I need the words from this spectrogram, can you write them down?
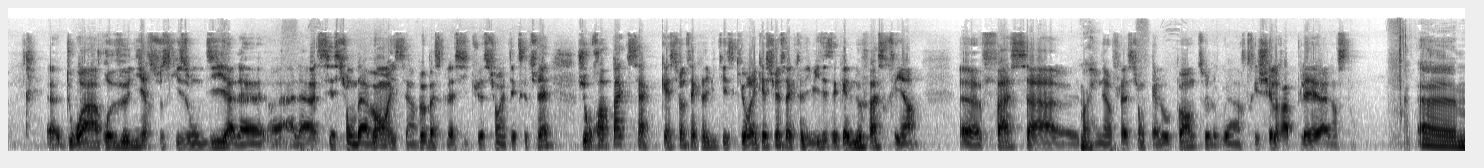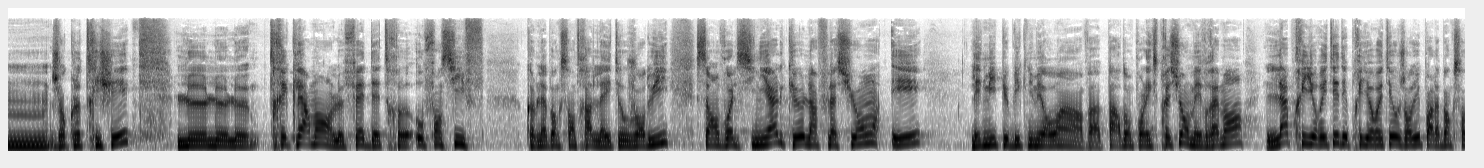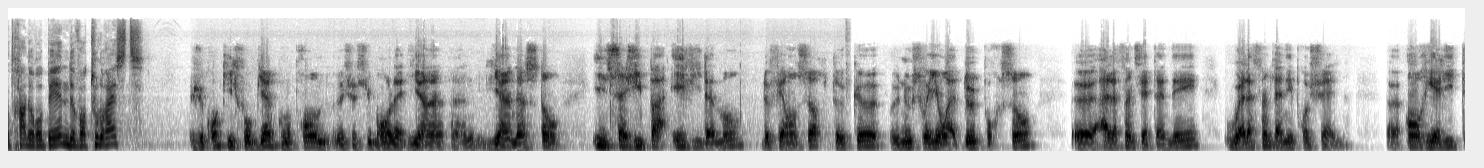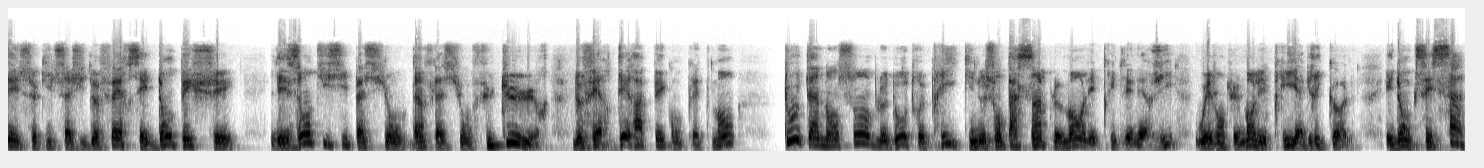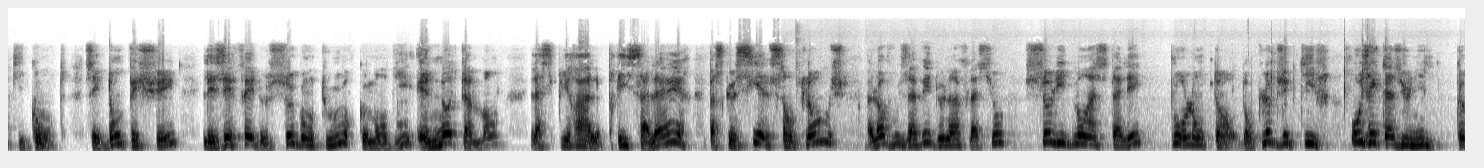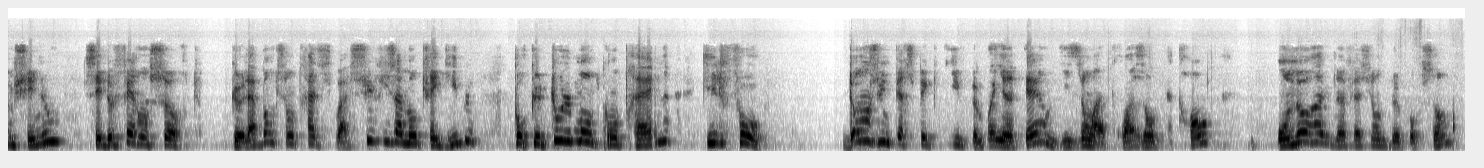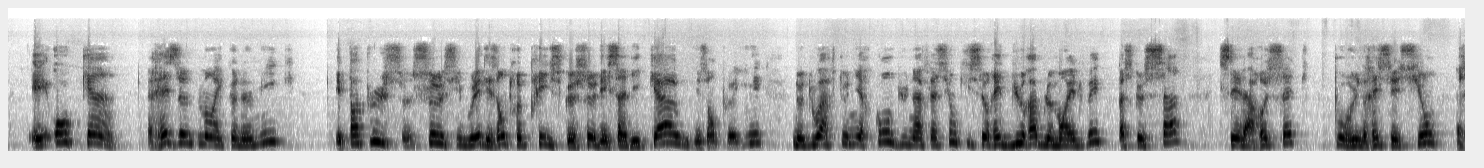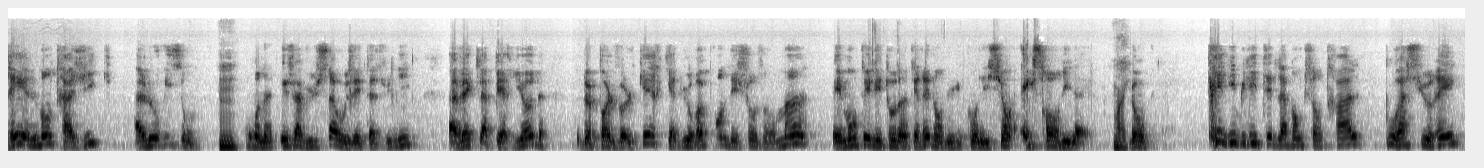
doit revenir sur ce qu'ils ont dit à la, à la session d'avant. Et c'est un peu parce que la situation est exceptionnelle. Je ne crois pas que ça questionne sa crédibilité. Ce qui aurait questionné sa crédibilité, c'est qu'elle ne fasse rien. Euh, face à euh, une inflation galopante. Le gouverneur Trichet le rappelait à l'instant. Euh, Jean-Claude Trichet, très clairement, le fait d'être offensif, comme la Banque centrale l'a été aujourd'hui, ça envoie le signal que l'inflation est l'ennemi public numéro un. Pardon pour l'expression, mais vraiment la priorité des priorités aujourd'hui pour la Banque centrale européenne devant tout le reste. Je crois qu'il faut bien comprendre, M. Subran l'a dit il y a un instant, il ne s'agit pas évidemment de faire en sorte que nous soyons à 2% euh, à la fin de cette année ou à la fin de l'année prochaine. Euh, en réalité, ce qu'il s'agit de faire, c'est d'empêcher les anticipations d'inflation future de faire déraper complètement tout un ensemble d'autres prix qui ne sont pas simplement les prix de l'énergie ou éventuellement les prix agricoles. Et donc c'est ça qui compte, c'est d'empêcher les effets de second tour, comme on dit, et notamment la spirale prix-salaire, parce que si elle s'enclenche, alors vous avez de l'inflation solidement installée pour longtemps. Donc l'objectif aux États-Unis, comme chez nous, c'est de faire en sorte que la Banque centrale soit suffisamment crédible pour que tout le monde comprenne qu'il faut dans une perspective de moyen terme, disons à 3 ans, 4 ans, on aura une inflation de 2% et aucun raisonnement économique, et pas plus ceux, si vous voulez, des entreprises que ceux des syndicats ou des employés, ne doivent tenir compte d'une inflation qui serait durablement élevée, parce que ça, c'est la recette pour une récession réellement tragique à l'horizon. Hmm. On a déjà vu ça aux États-Unis avec la période de Paul Volcker qui a dû reprendre les choses en main et monter les taux d'intérêt dans des conditions extraordinaires. Donc, crédibilité de la Banque centrale pour assurer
